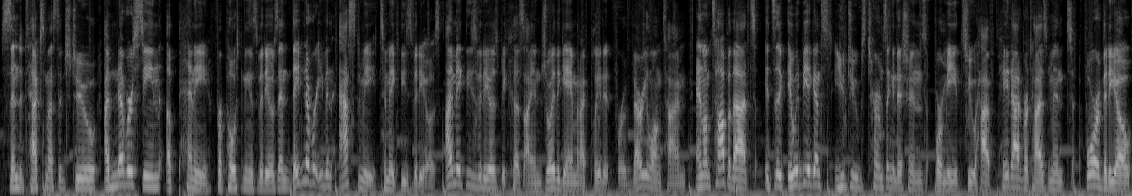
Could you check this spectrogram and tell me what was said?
send a text message to. I've never seen a penny for posting these videos and they've never even asked me to make these videos. I make these videos because I enjoy the game and I've played it for a very long time. And on top of that it's a, it would be against YouTube's terms and conditions for me to have paid advertisement for a video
